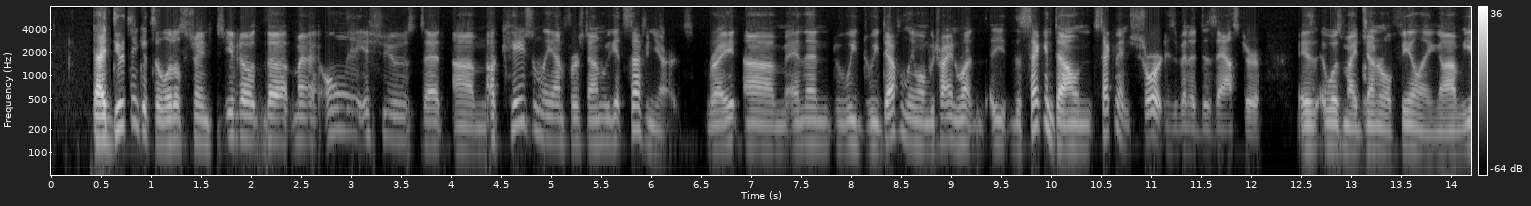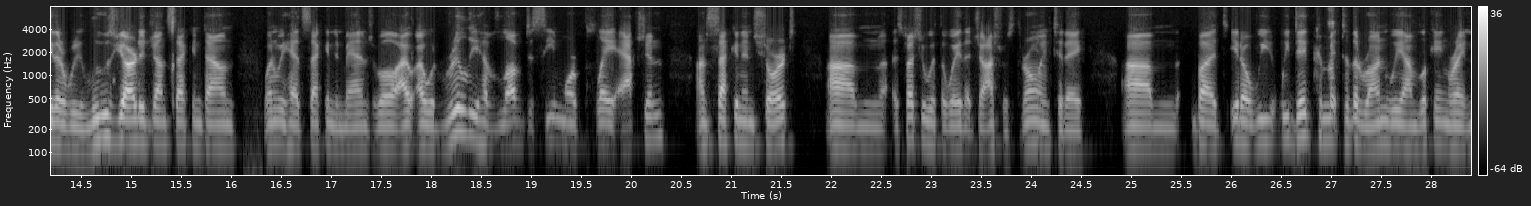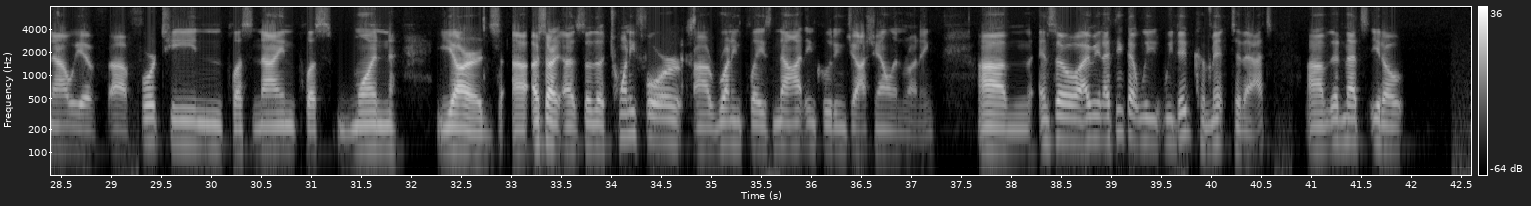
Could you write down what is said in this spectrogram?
I do think it's a little strange. You know, the my only issue is that um, occasionally on first down we get seven yards, right? Um, and then we we definitely when we try and run the second down, second and short has been a disaster. Is it was my general feeling. Um, either we lose yardage on second down when we had second and manageable. I, I would really have loved to see more play action on second and short, um, especially with the way that Josh was throwing today. Um, but you know, we we did commit to the run. We I'm looking right now. We have uh, 14 plus nine plus one yards. Uh, uh, sorry, uh, so the 24 uh, running plays, not including Josh Allen running. Um, and so I mean, I think that we we did commit to that. Um, and that's you know,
